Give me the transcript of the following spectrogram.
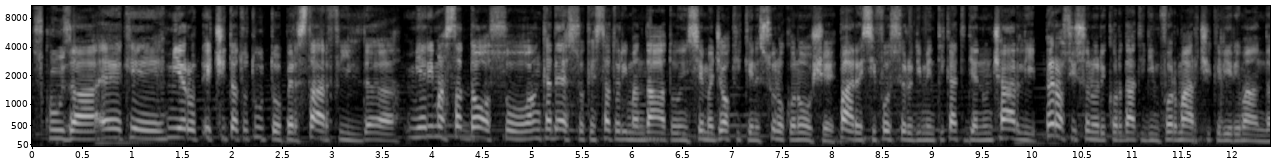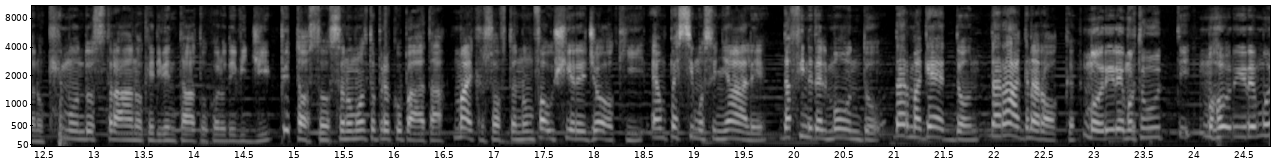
Scusa, è che mi ero eccitato tutto per Starfield. Mi è rimasta addosso anche adesso che è stato rimandato insieme a giochi che nessuno conosce. Pare si fossero dimenticati di annunciarli, però si sono ricordati di informarci che li rimandano. Che mondo strano che è diventato quello dei VG. Piuttosto sono molto preoccupata. Microsoft non fa uscire giochi, è un pessimo segnale. Da fine del mondo, da Armageddon, da Ragnarok. Moriremo tutti, moriremo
